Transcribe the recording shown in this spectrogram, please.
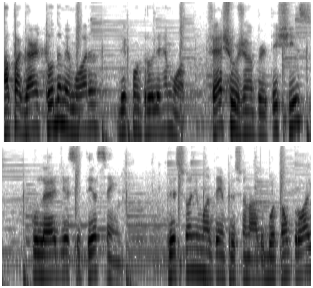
Apagar toda a memória de controle remoto. Feche o jumper TX, o LED ST acende. Pressione e mantenha pressionado o botão PROG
